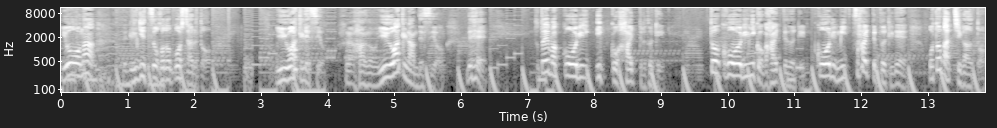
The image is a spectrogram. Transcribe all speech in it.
ような技術を施してあるというわけですよ。あのいうわけなんですよ。で例えば氷1個入ってる時と氷2個が入ってる時氷3つ入ってる時で音が違うと。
